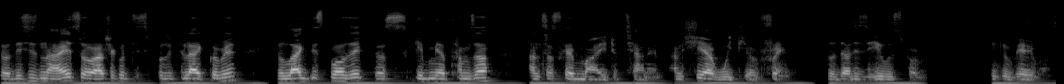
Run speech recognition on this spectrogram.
so this is nice so আশা করতেছি প্রজেক্টটি লাইক করবেন if you like this project just give me a thumbs up and subscribe my youtube channel and share with your friends so that is huge for me thank you very much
